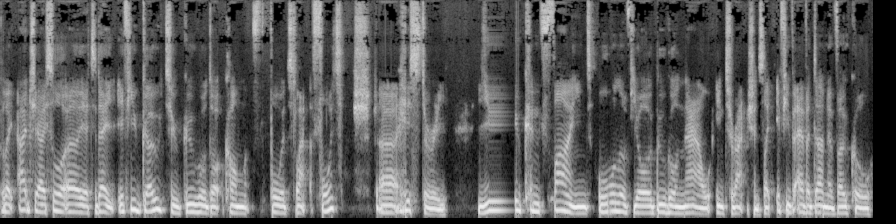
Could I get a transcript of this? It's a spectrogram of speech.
Like, actually, I saw earlier today. If you go to google.com forward slash forward slash uh, history, you can find all of your Google Now interactions. Like if you've ever done a vocal,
